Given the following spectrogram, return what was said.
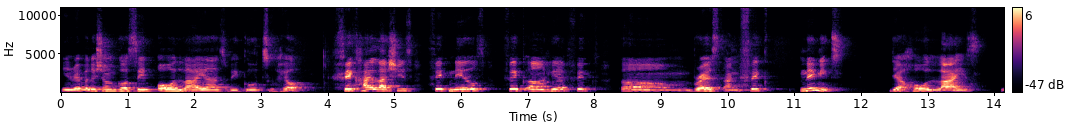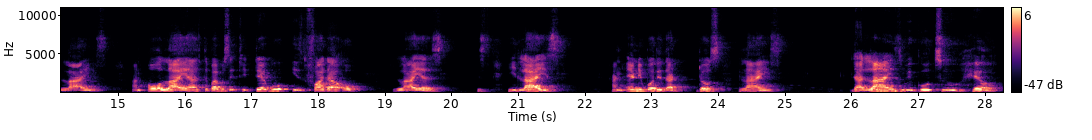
in Revelation, God say all liars will go to hell. Fake eyelashes, fake nails, fake uh, hair, fake um, breast and fake, name it. They are all lies, lies, and all liars. The Bible says the devil is father of liars. He lies, and anybody that does lies, that lies will go to hell.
